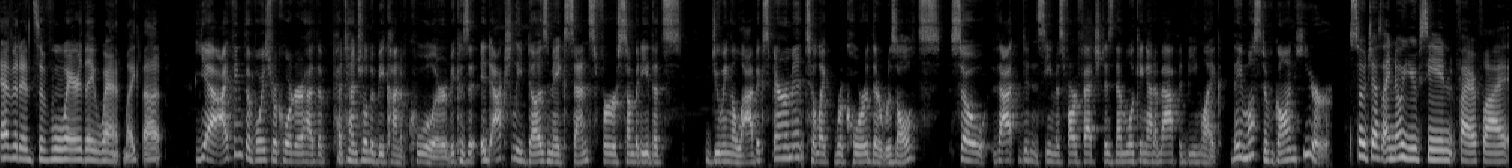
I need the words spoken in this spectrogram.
evidence of where they went like that. Yeah, I think the voice recorder had the potential to be kind of cooler because it, it actually does make sense for somebody that's doing a lab experiment to like record their results. So that didn't seem as far fetched as them looking at a map and being like, they must have gone here. so Jess, I know you've seen Firefly.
